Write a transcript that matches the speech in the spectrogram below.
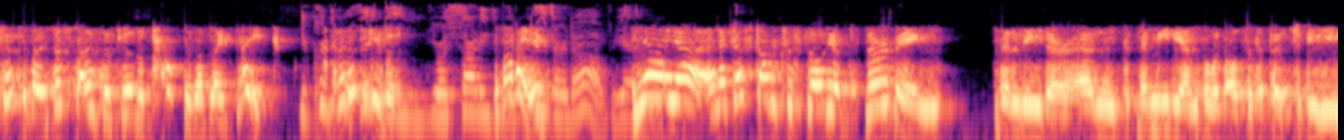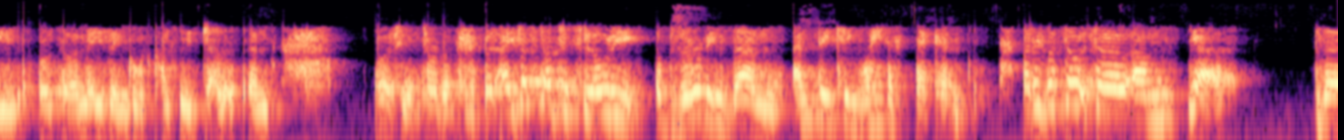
simple, but it just started this little process of like, wait, Your critical don't think it thinking, you're starting to get Right, stirred up. Yeah. yeah, yeah, and I just started to slowly observing the leader and the medium who was also supposed to be also amazing, who was constantly jealous and oh, she was terrible. But I just started slowly observing them and thinking, wait a second. But it was so so um yeah, the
